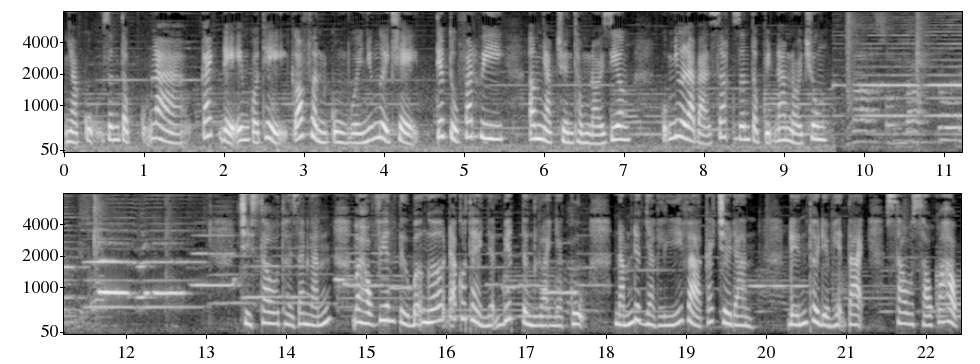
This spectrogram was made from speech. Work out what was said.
nhạc cụ dân tộc cũng là cách để em có thể góp phần cùng với những người trẻ tiếp tục phát huy âm nhạc truyền thống nói riêng, cũng như là bản sắc dân tộc Việt Nam nói chung. Chỉ sau thời gian ngắn, mọi học viên từ bỡ ngỡ đã có thể nhận biết từng loại nhạc cụ, nắm được nhạc lý và cách chơi đàn. Đến thời điểm hiện tại, sau 6 khóa học,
